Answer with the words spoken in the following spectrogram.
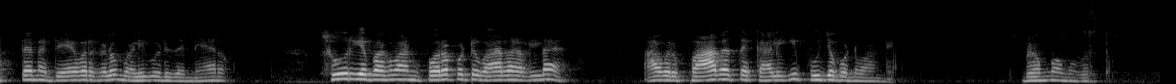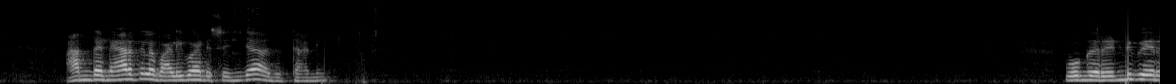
அத்தனை தேவர்களும் வழிபடுத நேரம். சூரிய பகவான் புறப்பட்டு வரார்ல அவர் பாதத்தை கழுகி பூஜை பண்ணுவாங்க பிரம்ம முகூர்த்தம். அந்த நேரத்தில் வழிபாடு செஞ்சால் அது தனி. உங்கள் ரெண்டு பேர்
